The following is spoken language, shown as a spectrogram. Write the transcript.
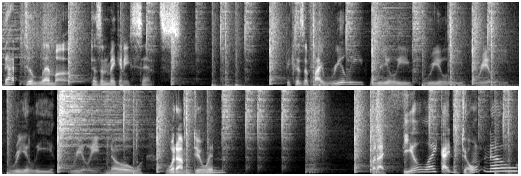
that dilemma doesn't make any sense. Because if I really, really, really, really, really, really know what I'm doing, but I feel like I don't know,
